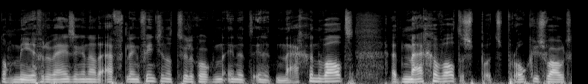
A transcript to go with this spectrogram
Nog meer verwijzingen naar de Efteling vind je natuurlijk ook in het, in het Mergenwald. Het Mergenwald, het Sprookjeswoud,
